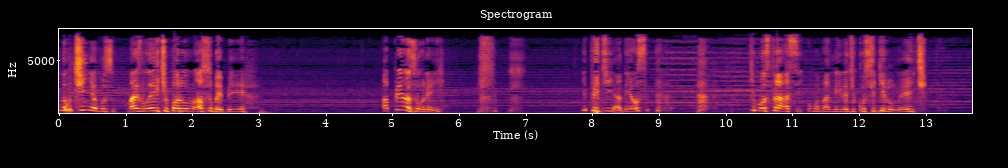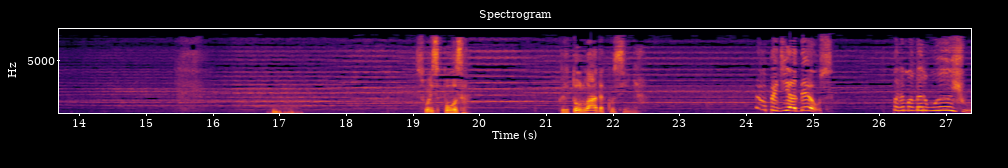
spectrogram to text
Não tínhamos mais leite para o nosso bebê. Apenas orei. E pedi a Deus que mostrasse uma maneira de conseguir o leite. Sua esposa gritou lá da cozinha. Eu pedi a Deus para mandar um anjo.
